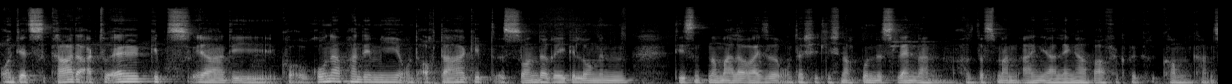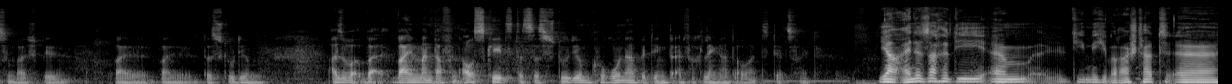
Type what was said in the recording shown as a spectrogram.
Und jetzt gerade aktuell gibt es ja die Corona-Pandemie und auch da gibt es Sonderregelungen, die sind normalerweise unterschiedlich nach Bundesländern. Also dass man ein Jahr länger BAföG bekommen kann zum Beispiel, weil, weil das Studium also weil man davon ausgeht, dass das Studium Corona-bedingt einfach länger dauert derzeit. Ja, eine Sache, die, ähm, die mich überrascht hat, äh,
